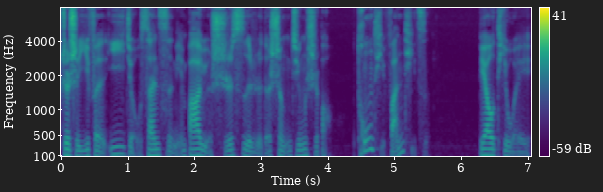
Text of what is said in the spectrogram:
这是一份一九三四年八月十四日的《圣经时报》，通体繁体字，标题为《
